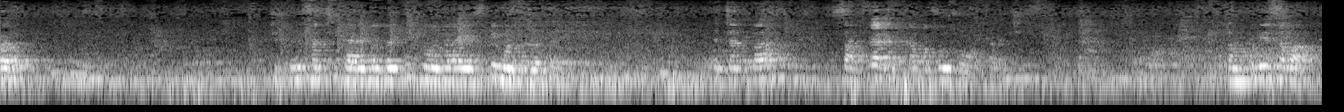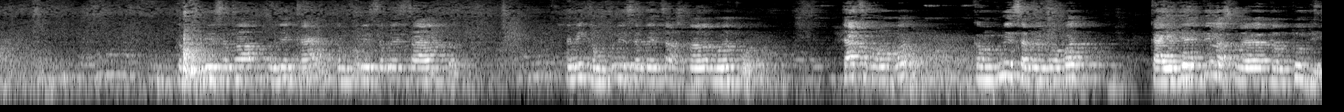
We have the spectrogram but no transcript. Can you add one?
आपण चित्रपटाची कार्यपद्धती किंवा त्याला एस पी म्हटलं जातं त्याच्यातला सातव्या घटकापासून सुरुवात करायची. कंपनी सभा. कंपनी सभा म्हणजे काय? कंपनी सभेचा काय अर्थ आणि कंपनी सभेचं असणारं महत्त्व त्याचबरोबर कंपनी सभेबाबत कायद्यातील असणाऱ्या तरतुदी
